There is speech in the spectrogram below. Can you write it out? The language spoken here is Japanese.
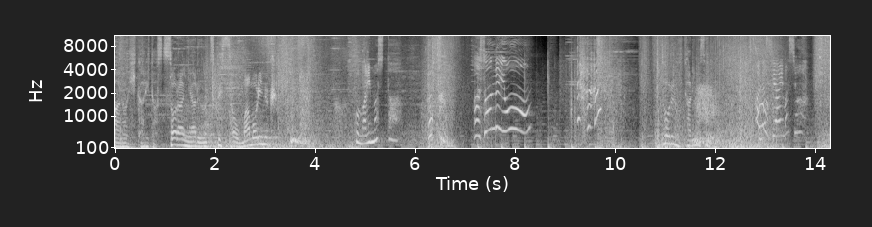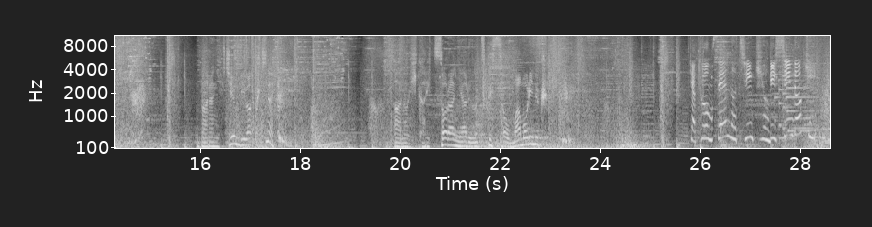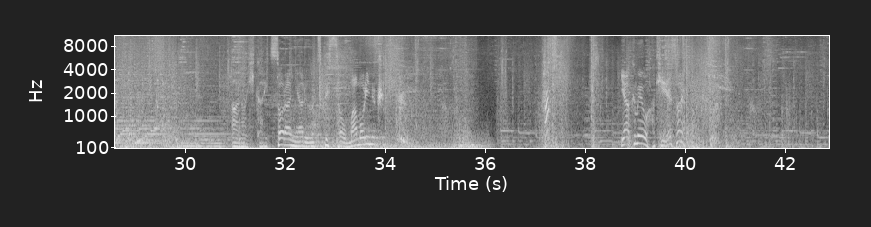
あの光と空にある美しさを守り抜く。困りました。遊んでよ。取るに足りません。話し合いましょう。バラに。準備は朽ちない。あの光空にある美しさを守り抜く。客を千の珍奇を。一心同期あの光空にある美しさを守り抜く。役目を消え去れ頑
